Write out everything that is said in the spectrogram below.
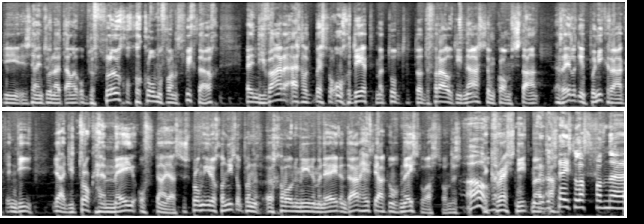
die zijn toen uiteindelijk op de vleugel geklommen van het vliegtuig. En die waren eigenlijk best wel ongedeerd. Maar totdat de vrouw die naast hem kwam staan... redelijk in paniek raakte. En die, ja, die trok hem mee. Of nou ja, ze sprong in ieder geval niet op een uh, gewone manier naar beneden. En daar heeft hij eigenlijk nog het meeste last van. Dus oh, hij crasht niet. Maar hij heeft nog steeds last van... Uh,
